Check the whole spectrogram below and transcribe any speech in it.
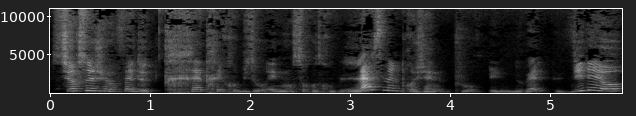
Sur ce, je vous fais de très très gros bisous et nous on se retrouve la semaine prochaine pour une nouvelle vidéo.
